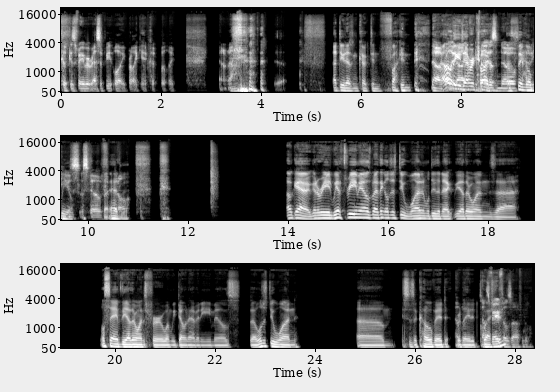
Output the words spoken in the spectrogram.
cook his favorite recipe. Well, he probably can't cook, but like I don't know. that dude hasn't cooked in fucking no, I don't think he's ever He cooked doesn't know a single meal. use a stove at all. okay i'm gonna read we have three emails but i think i'll just do one and we'll do the next the other ones uh we'll save the other ones for when we don't have any emails so we'll just do one um this is a covid related Sounds question very philosophical.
